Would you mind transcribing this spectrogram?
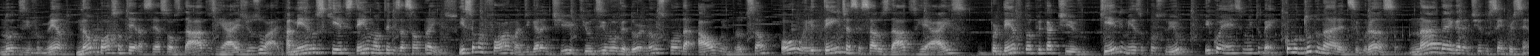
no desenvolvimento não possam ter acesso aos dados reais de usuário, a menos que eles tenham uma autorização para isso. Isso é uma forma de garantir que o desenvolvedor não esconda algo em produção ou ele tente acessar os dados reais por dentro do aplicativo que ele mesmo construiu e conhece muito bem. Como tudo na área de segurança, nada é garantido 100%.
